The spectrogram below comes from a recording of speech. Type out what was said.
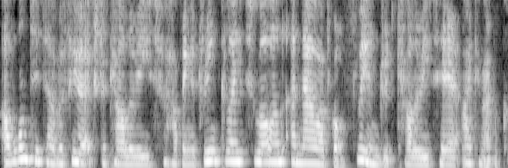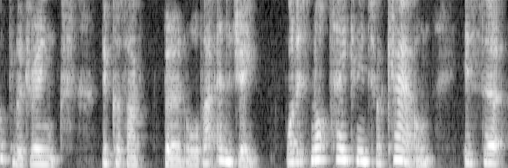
I wanted to have a few extra calories for having a drink later on, and now I've got 300 calories here. I can have a couple of drinks because I've burnt all that energy. What it's not taken into account is that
